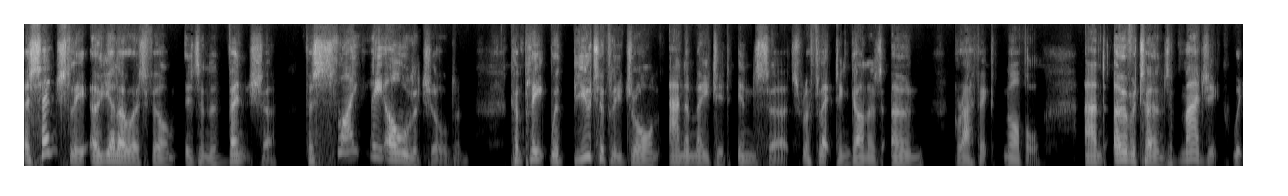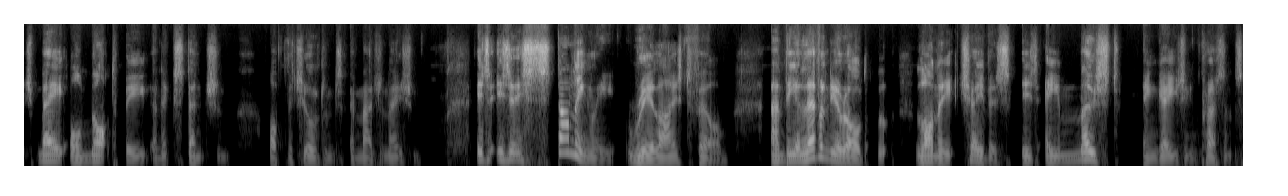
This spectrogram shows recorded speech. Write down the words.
Essentially, a Yellow Oyelowo's film is an adventure for slightly older children, complete with beautifully drawn animated inserts reflecting Gunner's own graphic novel and overtones of magic, which may or not be an extension of the children's imagination. It is a stunningly realized film, and the 11 year old Lonnie Chavis is a most engaging presence,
